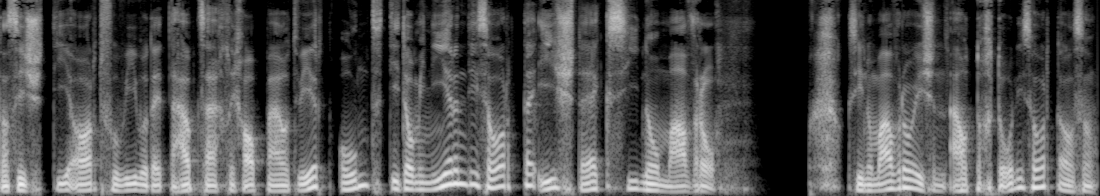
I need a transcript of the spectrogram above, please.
Das ist die Art von Wein, die dort hauptsächlich abgebaut wird. Und die dominierende Sorte ist der Xinomavro. Xinomavro ist eine autochthone Sorte, also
